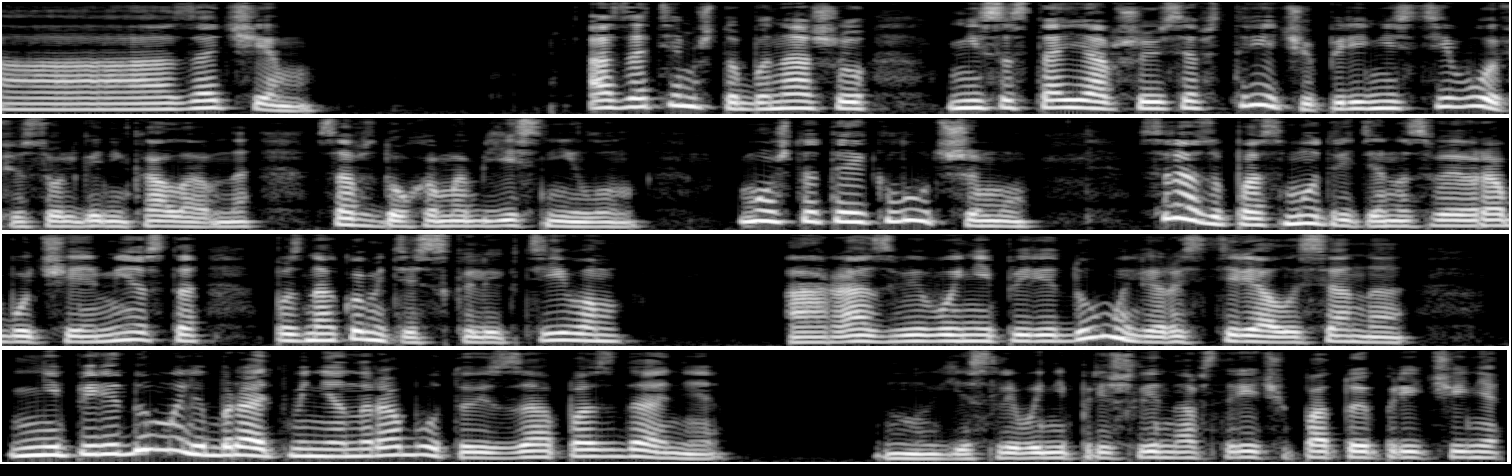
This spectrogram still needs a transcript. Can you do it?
«А зачем?» «А затем, чтобы нашу несостоявшуюся встречу перенести в офис, Ольга Николаевна», — со вздохом объяснил он. «Может, это и к лучшему. Сразу посмотрите на свое рабочее место, познакомитесь с коллективом». «А разве вы не передумали?» — растерялась она. «Не передумали брать меня на работу из-за опоздания?» «Ну, если вы не пришли навстречу по той причине,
